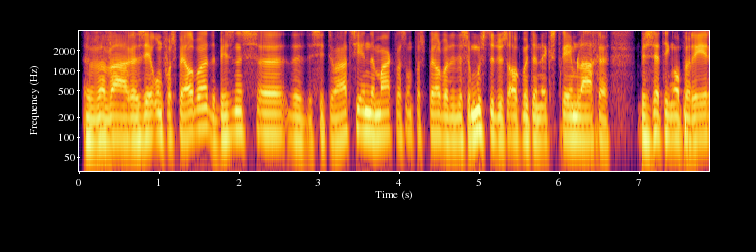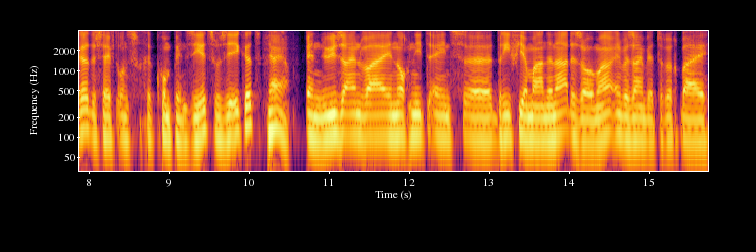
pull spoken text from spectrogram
We waren zeer onvoorspelbaar. De business, eh, de, de situatie in de markt was onvoorspelbaar. Dus we moesten dus ook met een extreem lage bezetting opereren. Dus heeft ons gecompenseerd, zo zie ik het. Ja, ja. En nu zijn wij nog niet eens eh, drie, vier maanden na de zomer. En we zijn weer terug bij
